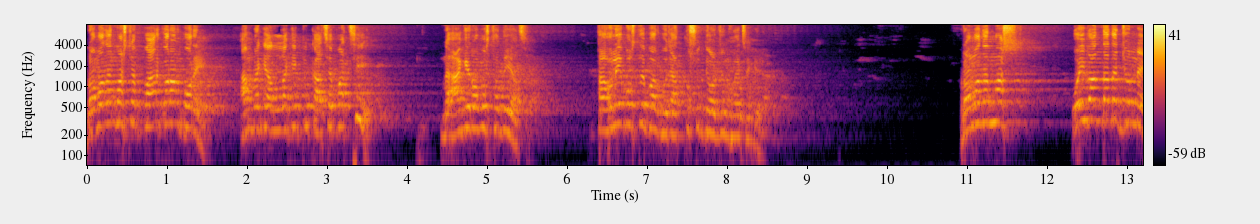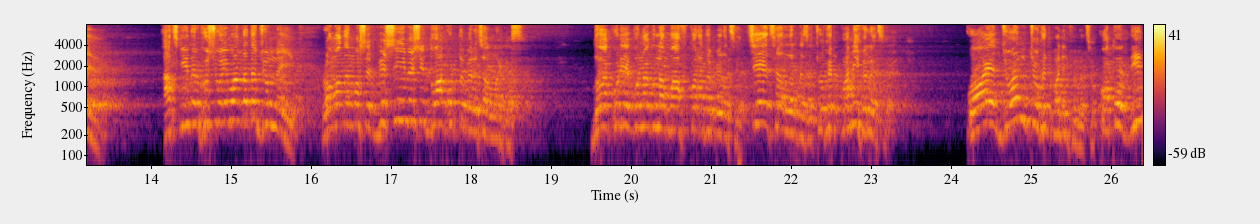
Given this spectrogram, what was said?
রমাদান মাসটা পার করার পরে আমরা কি আল্লাহকে একটু কাছে পাচ্ছি? না, আগের অবস্থাতেই আছে। তাহলেই বুঝতে পারব যে আত্মশুদ্ধি অর্জন হয়েছে কিনা। রমাদান মাস ওই বান্দাদের জন্যে, আজকে ঈদের খুশি ওই বান্দাদের জন্যেই রমাদান মাসে বেশি বেশি দোয়া করতে পেরেছে আল্লাহর কাছে। দোয়া করিয়ে গোনাগুলা মাফ করাতে পেরেছে, চেয়েছে আল্লাহর কাছে, চোখের পানি ফেলেছে। কয়জন চোখের পানি ফেলেছে? কত দিন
